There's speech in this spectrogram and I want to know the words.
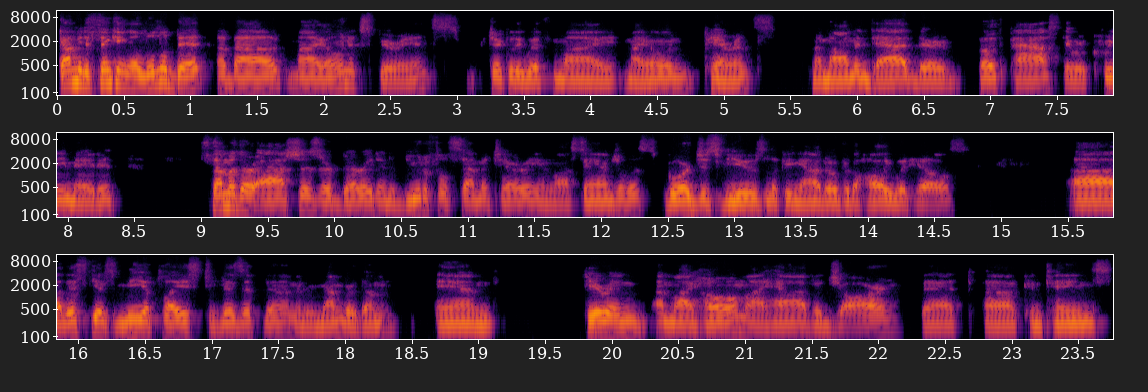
Got me to thinking a little bit about my own experience, particularly with my, my own parents, my mom and dad, they're both passed, they were cremated. Some of their ashes are buried in a beautiful cemetery in Los Angeles, gorgeous views looking out over the Hollywood Hills. Uh, this gives me a place to visit them and remember them. And here in uh, my home, I have a jar that uh, contains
